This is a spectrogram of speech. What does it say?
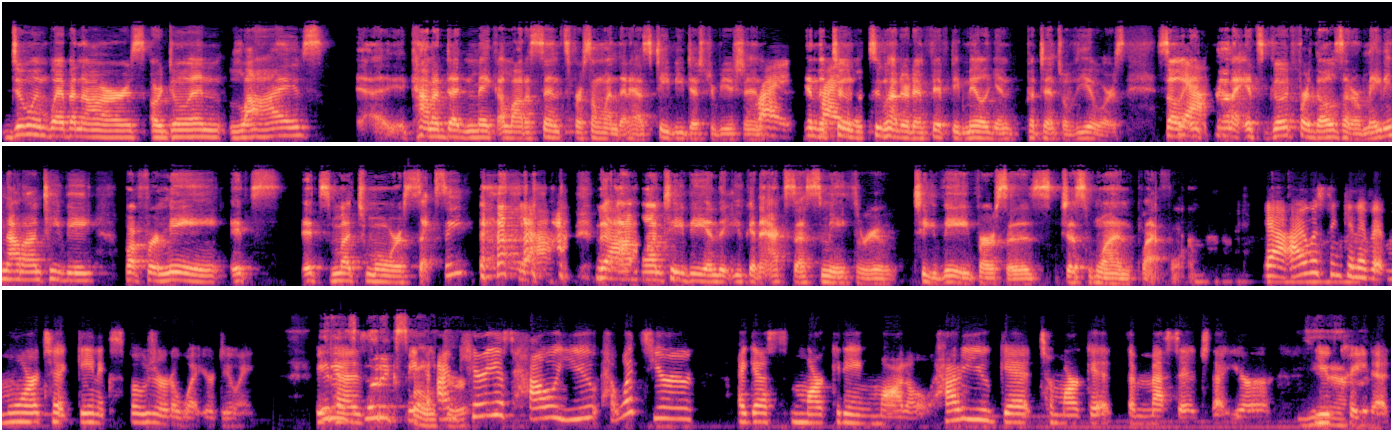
doing webinars or doing lives uh, kind of doesn't make a lot of sense for someone that has TV distribution right, in the right. tune of 250 million potential viewers. So yeah. it kind of it's good for those that are maybe not on TV, but for me, it's it's much more sexy yeah. that yeah. I'm on TV and that you can access me through TV versus just one platform. Yeah, I was thinking of it more to gain exposure to what you're doing. Because, it is good exposure. I'm curious how you, what's your, I guess, marketing model? How do you get to market the message that you're yeah. you've created?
